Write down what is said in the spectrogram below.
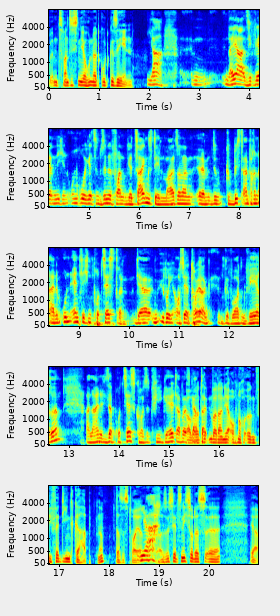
im 20. Jahrhundert gut gesehen. Ja, ähm, naja, sie werden nicht in Unruhe jetzt im Sinne von, wir zeigen es denen mal, sondern ähm, du, du bist einfach in einem unendlichen Prozess drin, der im Übrigen auch sehr teuer geworden wäre. Alleine dieser Prozess kostet viel Geld, aber es aber gab. das hätten wir dann ja auch noch irgendwie verdient gehabt, ne? Das ist teuer. Ja. Also ist jetzt nicht so, dass äh, ja.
